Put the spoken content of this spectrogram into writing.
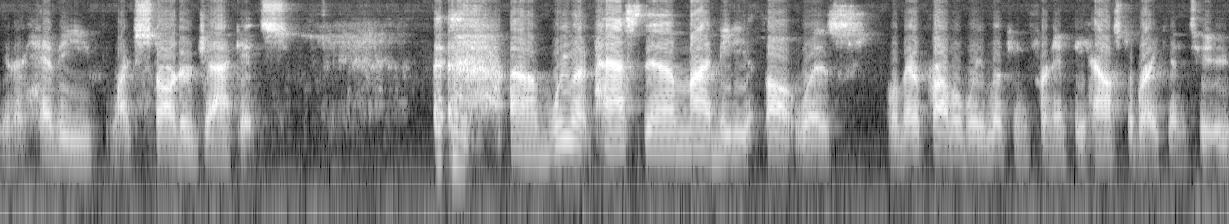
you know heavy like starter jackets. um, we went past them. My immediate thought was, well, they're probably looking for an empty house to break into,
